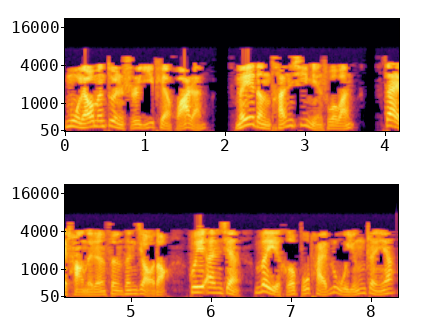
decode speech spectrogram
幕僚们顿时一片哗然。没等谭希敏说完，在场的人纷纷叫道：“归安县为何不派露营镇压？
